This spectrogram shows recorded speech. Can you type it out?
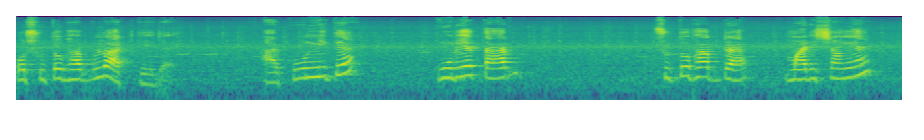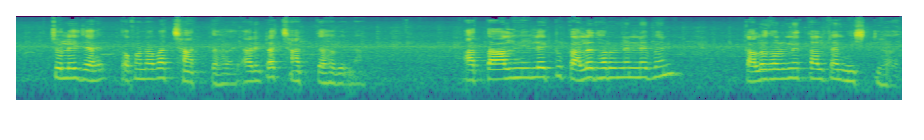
ওর সুতো ভাবগুলো আটকে যায়। আর কুর্নিতে কুঁড়ে তার সুতো ভাবটা মাড়ির সঙ্গে চলে যায়, তখন আবার ছাঁকতে হয়। আর এটা ছাঁকতে হবে না। আর তাল নিলে একটু কালো ধরনের নেবেন। কালো ধরনের তালটা মিষ্টি হয়।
